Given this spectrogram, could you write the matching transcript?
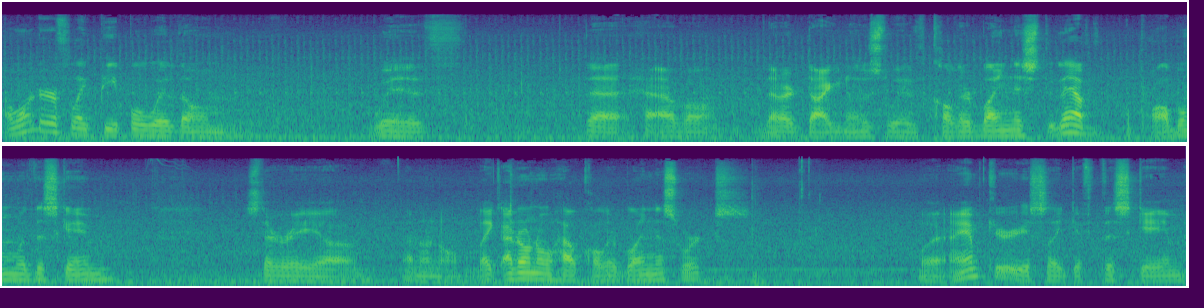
I wonder if like people with um with that have um, that are diagnosed with color blindness do they have a problem with this game? Is there a uh, I don't know. Like I don't know how color blindness works but I am curious like if this game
